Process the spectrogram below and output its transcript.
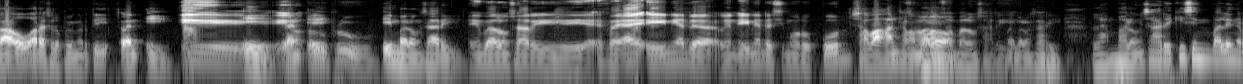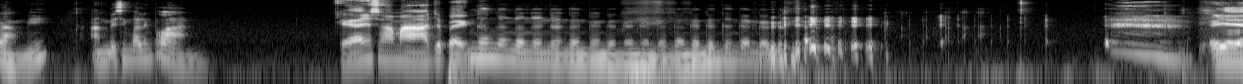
tahu arek Surabaya ngerti line E E E, E ono E. bro E Balong-Sari E Balong Sari FIA E ini ada Len E ini ada Simorukun sawahan sama Sawang Balong sama Balong Sari Mbak Balong Sari lah Balong Sari ki sing paling rame ambek sing paling pelan kayaknya sama aja peng enggak enggak enggak enggak enggak enggak enggak enggak enggak enggak enggak enggak enggak enggak enggak enggak iya iya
